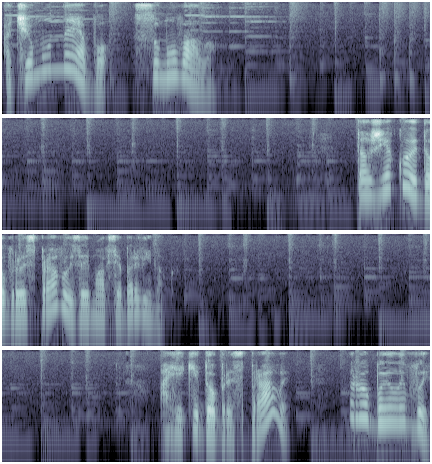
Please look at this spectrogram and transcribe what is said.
а чому небо сумувало? Тож якою доброю справою займався барвінок? А які добрі справи робили ви?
